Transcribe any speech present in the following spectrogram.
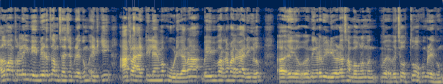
അത് മാത്രമല്ല ഈ ബേബി എടുത്ത് സംസാരിച്ചപ്പോഴേക്കും എനിക്ക് ആ ക്ലാരിറ്റി ഇല്ലായ്മ കൂടി. കാരണം ആ ബേബി പറഞ്ഞ പല കാര്യങ്ങളും നിങ്ങളുടെ വീഡിയോയുടെ സംഭവങ്ങളും വെച്ച് ഒത്തു നോക്കുമ്പോഴേക്കും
